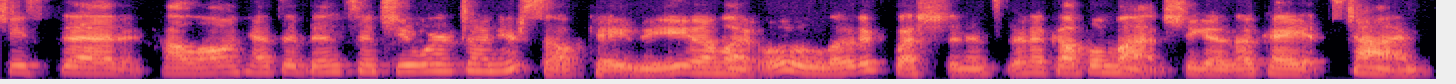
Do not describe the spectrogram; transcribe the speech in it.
she said, How long has it been since you worked on yourself, KB? And I'm like, Oh, loaded question. It's been a couple months. She goes, Okay, it's time.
